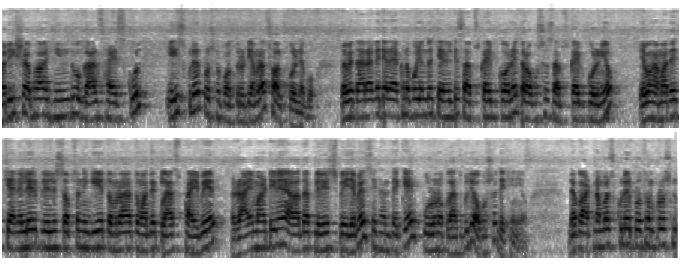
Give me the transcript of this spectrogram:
Harisabha Hindu girls high school এই স্কুলের প্রশ্নপত্রটি আমরা সলভ করে নেব। তবে তার আগে যারা এখনও পর্যন্ত চ্যানেলটি সাবস্ক্রাইব করেনি, তারা অবশ্যই সাবস্ক্রাইব করে নিও এবং আমাদের চ্যানেলের প্লেলিস্ট অপশনে গিয়ে তোমরা তোমাদের ক্লাস ফাইভের রায় মার্টিনের আলাদা প্লেলিস্ট পেয়ে যাবে। সেখান থেকে পুরোনো ক্লাসগুলি অবশ্যই দেখে নিও। দেখো, আট নম্বর স্কুলের প্রথম প্রশ্ন,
